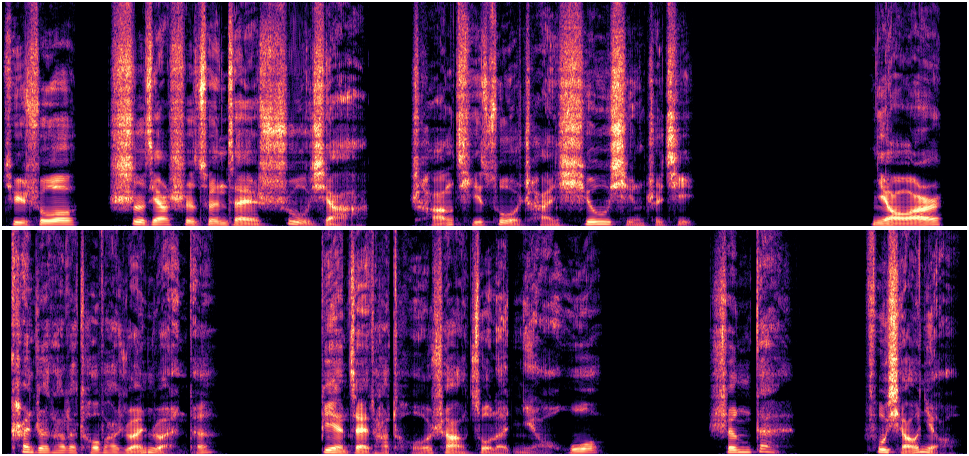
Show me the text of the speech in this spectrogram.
据说释迦世尊在树下长期坐禅修行之际，鸟儿看着他的头发软软的，便在他头上做了鸟窝。生蛋、孵小鸟、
